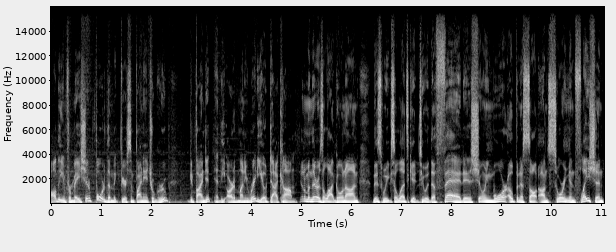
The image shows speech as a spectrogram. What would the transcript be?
All the information for the McPherson Financial Group you can find it at theartofmoneyradio.com. Gentlemen, there is a lot going on this week, so let's get to it. The Fed is showing more open assault on soaring inflation,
